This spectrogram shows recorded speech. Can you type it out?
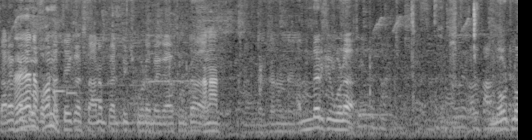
తనకు ప్రత్యేక స్థానం కల్పించుకోవడమే కాకుండా అందరికీ కూడా నోట్లో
